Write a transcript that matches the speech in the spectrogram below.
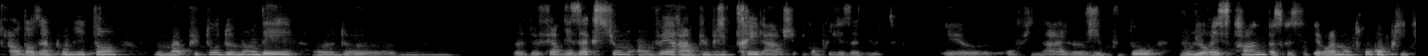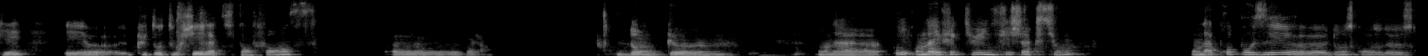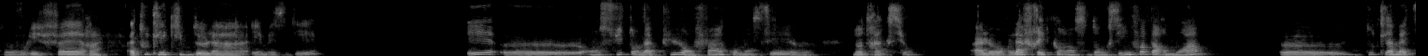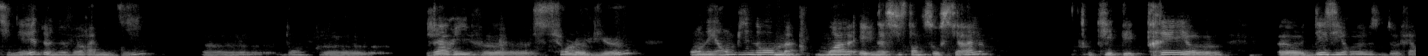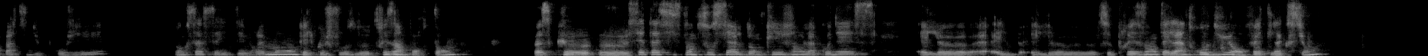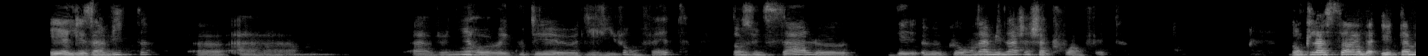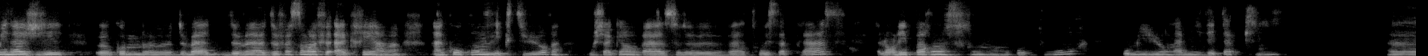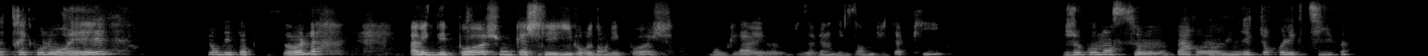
Alors, dans un premier temps, on m'a plutôt demandé de, de faire des actions envers un public très large, y compris les adultes. Et euh, au final, j'ai plutôt voulu restreindre parce que c'était vraiment trop compliqué et euh, plutôt toucher la petite enfance. Euh, voilà. Donc, on, a, on a effectué une fiche action. On a proposé ce qu'on voulait faire à toute l'équipe de la MSD. Et ensuite, on a pu enfin commencer notre action. Alors, la fréquence, donc c'est une fois par mois, euh, toute la matinée, de 9h à midi. Euh, donc, euh, j'arrive sur le lieu. On est en binôme, moi et une assistante sociale, qui était très désireuse de faire partie du projet. Donc ça, ça a été vraiment quelque chose de très important parce que cette assistante sociale, donc les gens la connaissent, elle, euh, euh, se présente, elle introduit en fait l'action et elle les invite euh, à, venir écouter des livres en fait dans une salle qu'on aménage à chaque fois en fait. Donc la salle est aménagée comme de, façon à, créer un, cocon de lecture où chacun va trouver sa place. Alors, les parents sont autour. Au milieu, on a mis des tapis euh, très colorés sur des tapis de sol avec des poches. On cache les livres dans les poches. Donc là, euh, vous avez un exemple du tapis. Je commence euh, par une lecture collective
